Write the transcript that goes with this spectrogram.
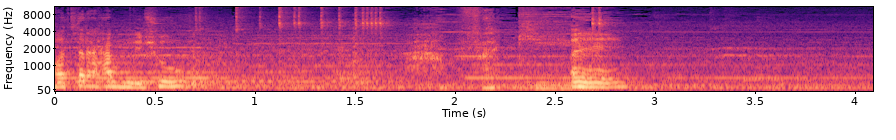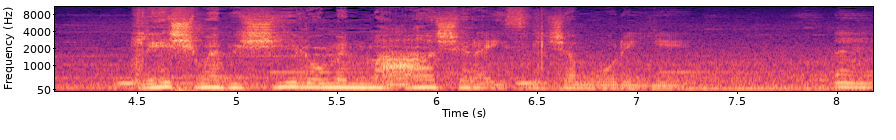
ما ترعبني شو؟ عم فكر إيه. ليش ما بيشيلوا من معاش رئيس الجمهورية؟ إيه.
